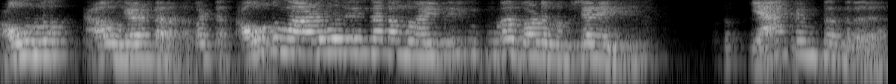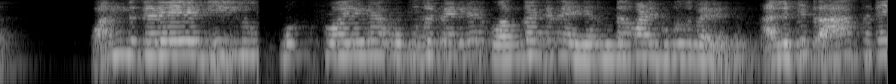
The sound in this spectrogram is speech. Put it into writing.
ಅವರು, ಅವ್ರು ಹೇಳ್ತಾರ ಬಟ್ ಅವ್ರು ಮಾಡುವುದರಿಂದ ನಮ್ಮ ರೈತರಿಗೂ ಕೂಡ ದೊಡ್ಡ ನುಕ್ಸಾನ ಐತಿ ಯಾಕಂತಂದ್ರ ಒಂದ್ ಕಡೆ ನೀರು ಫ್ಲೋಯಿಗೆ ಹೋಗುದು ಬೇರೆ, ಒಂದ ಕಡೆ ಎಂತ ಮಾಡಿ ಹೋಗುದು ಬೇರೆ. ಅಲ್ಲಿ ಬಿಟ್ರೆ ಆ ಕಡೆ,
